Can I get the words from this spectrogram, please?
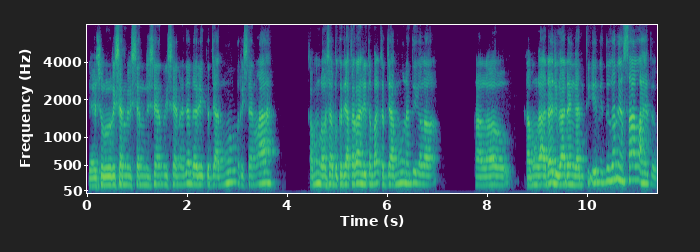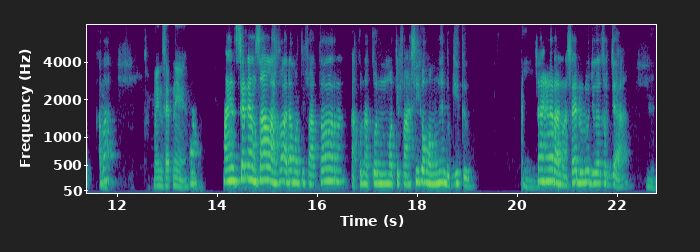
Ya suruh resign, resign, resign, resign aja dari kerjaanmu, resign lah. Kamu nggak usah bekerja keras di tempat kerjamu. Nanti kalau kalau kamu nggak ada juga ada yang gantiin itu kan yang salah itu apa Mindsetnya ya. Mindset yang salah kok ada motivator akun-akun motivasi kok ngomongnya begitu Hmm. saya heran mas saya dulu juga kerja Hmm.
